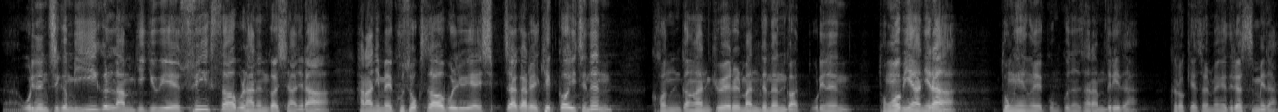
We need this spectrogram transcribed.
아, 우리는 지금 이익을 남기기 위해 수익 사업을 하는 것이 아니라 하나님의 구속 사업을 위해 십자가를 기꺼이 지는 건강한 교회를 만드는 것. 우리는 동업이 아니라 동행을 꿈꾸는 사람들이다. 그렇게 설명해 드렸습니다.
